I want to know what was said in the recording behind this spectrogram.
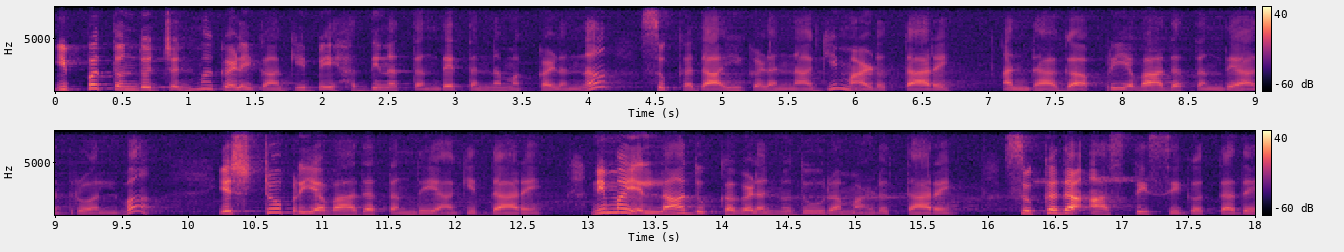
ಇಪ್ಪತ್ತೊಂದು ಜನ್ಮಗಳಿಗಾಗಿ ಬೇಹದ್ದಿನ ತಂದೆ ತನ್ನ ಮಕ್ಕಳನ್ನು ಸುಖದಾಯಿಗಳನ್ನಾಗಿ ಮಾಡುತ್ತಾರೆ. ಅಂದಾಗ ಪ್ರಿಯವಾದ ತಂದೆ ಆದರೂ ಅಲ್ವಾ? ಎಷ್ಟು ಪ್ರಿಯವಾದ ತಂದೆಯಾಗಿದ್ದಾರೆ. ನಿಮ್ಮ ಎಲ್ಲ ದುಃಖಗಳನ್ನು ದೂರ ಮಾಡುತ್ತಾರೆ. ಸುಖದ ಆಸ್ತಿ ಸಿಗುತ್ತದೆ.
